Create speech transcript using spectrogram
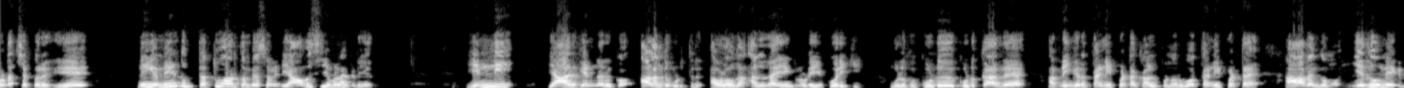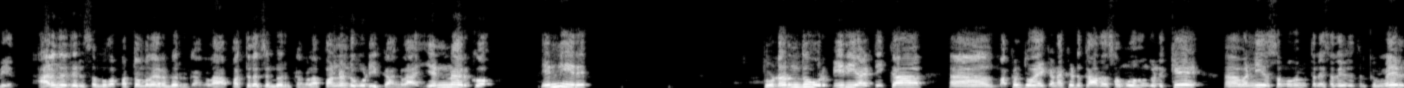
உடைச்ச பிறகு நீங்க மீண்டும் தத்துவார்த்தம் பேச வேண்டிய அவசியம் எல்லாம் கிடையாது. எண்ணி யாருக்கு என்ன இருக்கோ அளந்து கொடுத்துரு. அவ்வளவுதான். அதுதான் எங்களுடைய கோரிக்கை. உங்களுக்கு கொடு கொடுக்காத அப்படிங்கிற தனிப்பட்ட காழ்ப்புணர்வோ தனிப்பட்ட ஆதங்கமோ எதுவுமே கிடையாது. அருந்ததிரு சமூகம் பத்தொன்பதாயிரம் பேர் இருக்காங்களா? பத்து லட்சம் பேர் இருக்காங்களா? பன்னெண்டு கோடி இருக்காங்களா? என்ன இருக்கோ? எண்ணீரு தொடர்ந்து ஒரு பீரியாட்டிக்கா மக்கள் தொகை கணக்கெடுக்காத சமூகங்களுக்கே அஹ், வன்னியர் சமூகம் இத்தனை சதவீதத்திற்கு மேல்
